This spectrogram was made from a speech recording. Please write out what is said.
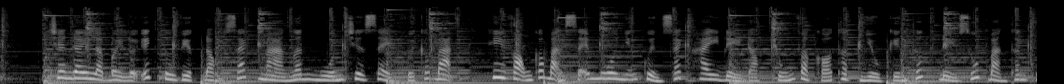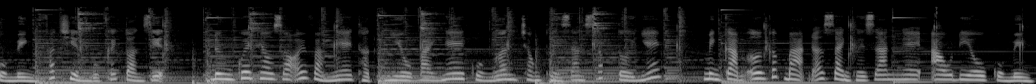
Trên đây là 7 lợi ích từ việc đọc sách mà Ngân muốn chia sẻ với các bạn. Hy vọng các bạn sẽ mua những quyển sách hay để đọc chúng và có thật nhiều kiến thức để giúp bản thân của mình phát triển một cách toàn diện. Đừng quên theo dõi và nghe thật nhiều bài nghe của Ngân trong thời gian sắp tới nhé. Mình cảm ơn các bạn đã dành thời gian nghe audio của mình.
